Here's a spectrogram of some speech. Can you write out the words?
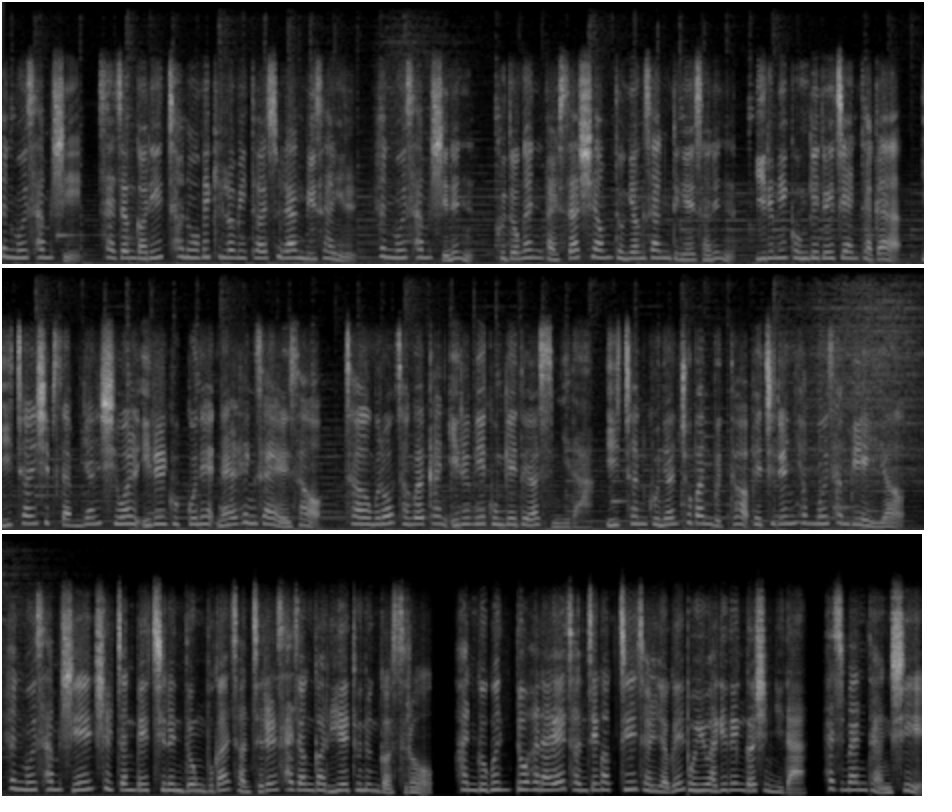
현무 3시 사정거리 1500km 순항 미사일 현무 3시는 그동안 발사 시험 동영상 등에서는 이름이 공개되지 않다가 2013년 10월 1일 국군의 날 행사에서 처음으로 정확한 이름이 공개되었습니다. 2009년 초반부터 배치된 현무 3비에 이어 현무 3시의 실전 배치는 동부가 전체를 사정거리에 두는 것으로 한국은 또 하나의 전쟁 억제 전력을 보유하게 된 것입니다. 하지만 당시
